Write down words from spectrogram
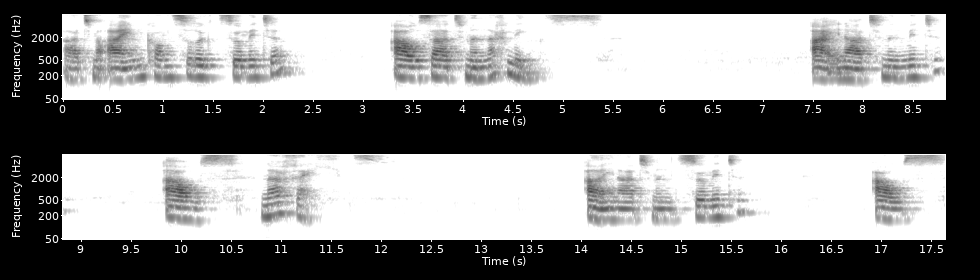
Atme ein, komm zurück zur Mitte. Ausatmen nach links. Einatmen Mitte. Aus nach rechts. Einatmen zur Mitte. Aus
